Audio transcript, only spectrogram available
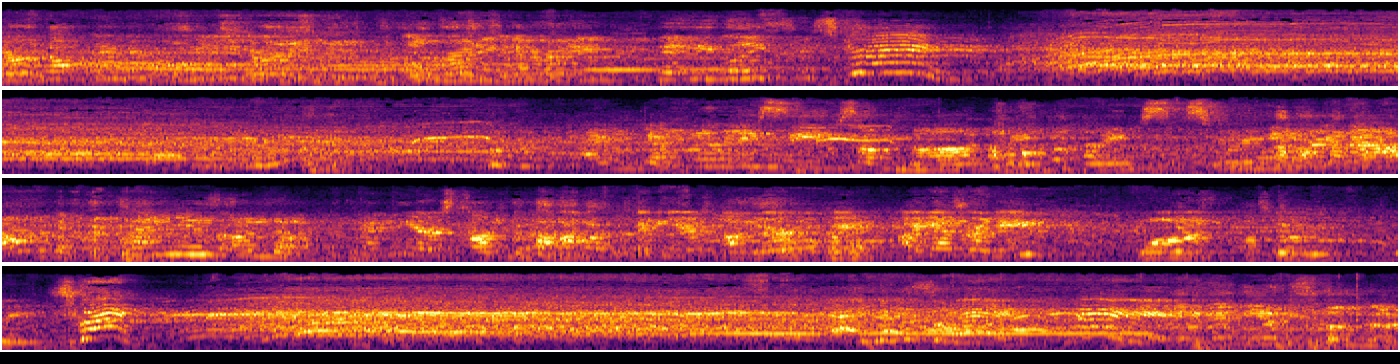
You're not baby blinks. You're Get ready. Baby, please scream. I'm definitely seeing some non-baby blinks screaming right now. Okay, 10 years under. Ten years under. Ten years under. Okay. Are you guys ready? One, two, three. Scream! Hey! Ten years under.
